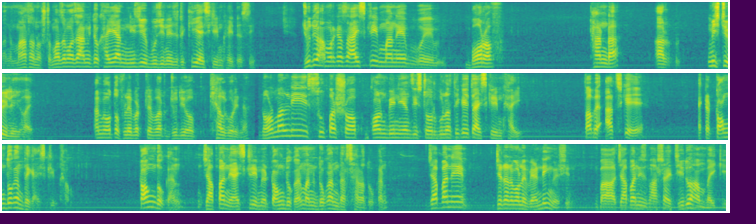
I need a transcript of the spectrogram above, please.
মানে মাথা নষ্ট। মাঝে মাঝে আমি তো খাই, আমি নিজেই বুঝি না যেটা কী আইসক্রিম খাইতেছি। যদিও আমার কাছে আইসক্রিম মানে বরফ ঠান্ডা আর মিষ্টি হইলেই হয়। আমি অত ফ্লেভার ফ্লেভার যদিও খেয়াল করি না। নর্মালি সুপার শপ কনভিনিয়েন্স স্টোরগুলো থেকেই তো আইসক্রিম খাই। তবে আজকে একটা টং দোকান থেকে আইসক্রিম খাম টং দোকান, জাপানে আইসক্রিমের টং দোকান মানে দোকানদার ছাড়া দোকান। জাপানে যেটা বলে ভ্যান্ডিং মেশিন বা জাপানিজ ভাষায় জিদো হামবাইকি।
